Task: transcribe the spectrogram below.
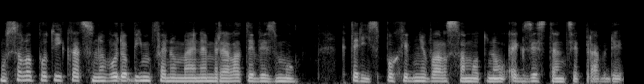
muselo potýkat s novodobým fenoménem relativismu, který spochybňoval samotnou existenci pravdy.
